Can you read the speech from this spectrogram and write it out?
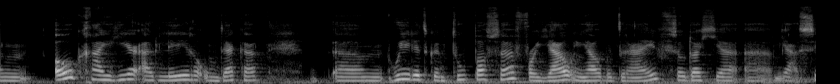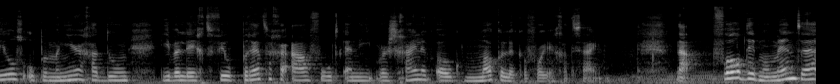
um, ook ga je hieruit leren ontdekken um, hoe je dit kunt toepassen voor jou en jouw bedrijf. Zodat je um, ja, sales op een manier gaat doen die wellicht veel prettiger aanvoelt en die waarschijnlijk ook makkelijker voor je gaat zijn. Nou, vooral op dit moment, hè,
